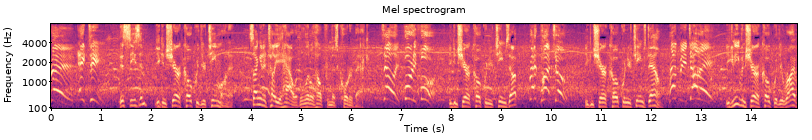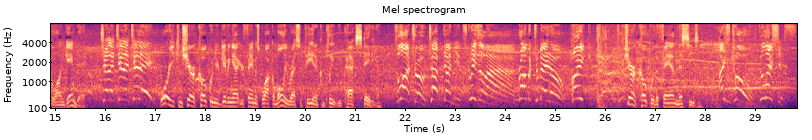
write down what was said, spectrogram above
Red 18. This season, you can share a Coke with your team on it. So I'm going to tell you how with a little help from this quarterback. Sally, 44. You can share a Coke when your team's up. Red Poncho. You can share a Coke when your team's down. Happy Jolly. You can even share a Coke with your rival on game day. Or you can share a Coke when you're giving out your famous guacamole recipe in a completely packed stadium. Cilantro, chopped onion, squeeze a lime, ramen tomato, hike. Share a Coke with a fan this season. Ice cold, delicious.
